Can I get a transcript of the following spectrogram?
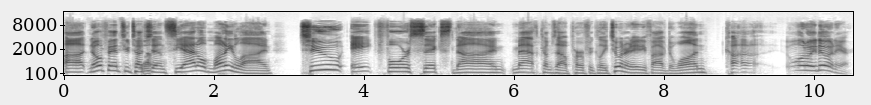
Uh, Noah Fant two touchdowns. Seattle money line two eight four six nine. Math comes out perfectly. Two hundred eighty five to one. Uh, what are we doing here?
